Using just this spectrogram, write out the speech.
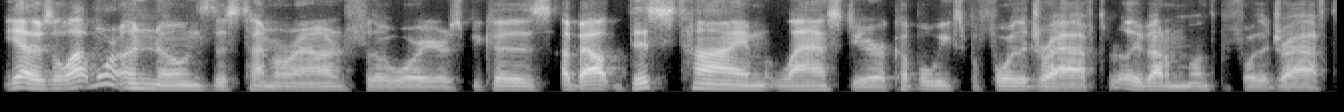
Yeah, there's a lot more unknowns this time around for the Warriors because about this time last year, a couple weeks before the draft, really about a month before the draft,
